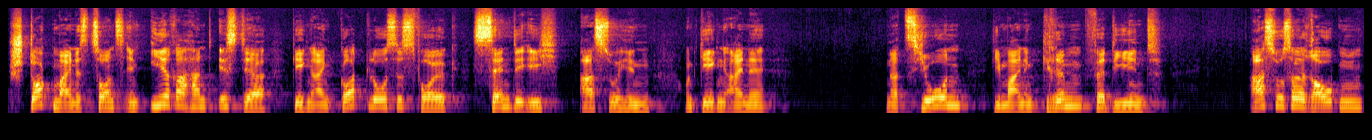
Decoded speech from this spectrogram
Stock meines Zorns in ihrer Hand ist er, gegen ein gottloses Volk sende ich Assur hin und gegen eine Nation, die meinen Grimm verdient. Assur soll rauben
